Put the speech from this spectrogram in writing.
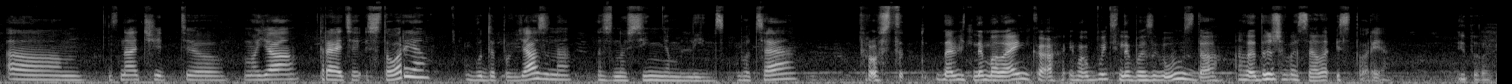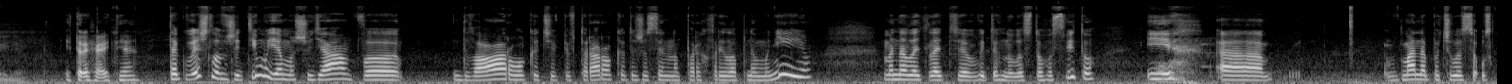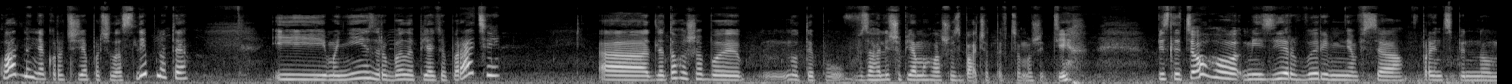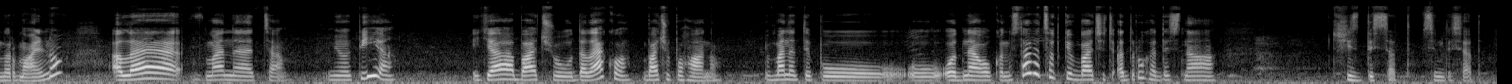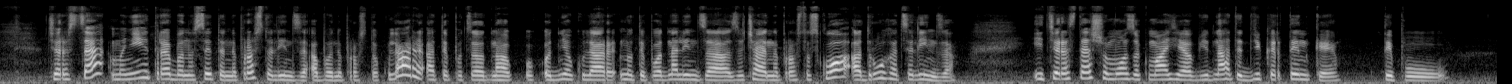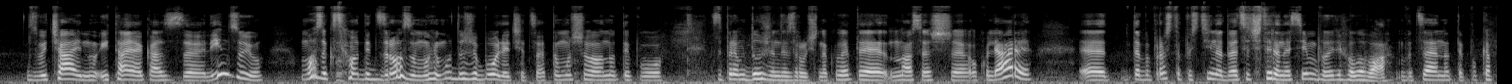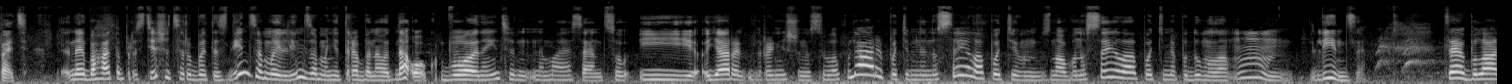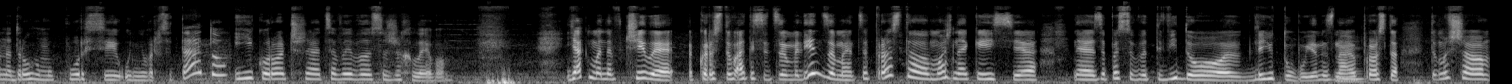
Ем, значить, е, моя третя історія буде пов'язана з носінням лінз, бо це просто навіть не маленька і, мабуть, не безглузда, але дуже весела історія І трагедія. і трагедія. Так вийшло в житті моєму, що я в два роки чи в півтора роки дуже сильно перехворіла пневмонією. Мене ледь-ледь витягнули з того світу. І е, в мене почалося ускладнення. Коротше, я почала сліпнути, і мені зробили п'ять операцій. е, Для того, щоб, ну, типу, взагалі, щоб я могла щось бачити в цьому житті. Після цього мій зір вирівнявся, в принципі, ну, нормально, але в мене ця міопія, я бачу далеко, бачу погано. В мене, типу, одне око на 100% бачить, а друге десь на 60-70. Через це мені треба носити не просто лінзи або не просто окуляри, а типу, це одна одні окуляри, ну, типу, одна лінза, звичайно, просто скло, а друга це лінза. І через те, що мозок має об'єднати дві картинки, типу звичайну і та, яка з лінзою, мозок сходить з розуму, йому дуже боляче це, тому що, ну, типу, це прям дуже незручно. Коли ти носиш е, окуляри, тебе просто постійно 24 на 7 болить голова, бо це, ну, типу, капець. Найбагато простіше це робити з лінзами. Лінза мені треба на одне око, бо на інше немає сенсу. І я ра- раніше носила окуляри, потім не носила, потім знову носила. Потім я подумала: мм, лінзи. Це була на другому курсі університету, і коротше, це виявилося жахливо. Як мене вчили користуватися цими лінзами, це просто можна якийсь е, е, записувати відео для Ютубу, я не знаю. Мгм. Просто тому що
